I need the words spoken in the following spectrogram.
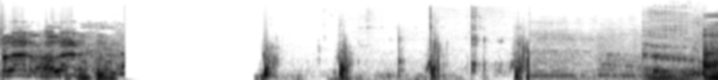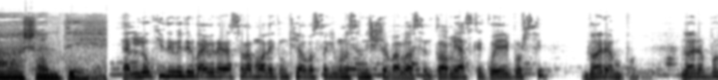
হলার হলার শান্তি। হ্যালো কি দিদির ভাই বোনেরা আসসালামু আলাইকুম কি অবস্থা? কেমন আছেন? নিশ্চয়ই ভালো আছেন। তো আমি আজকে কয়েই পড়ছি Doyrampur. Doyrampur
